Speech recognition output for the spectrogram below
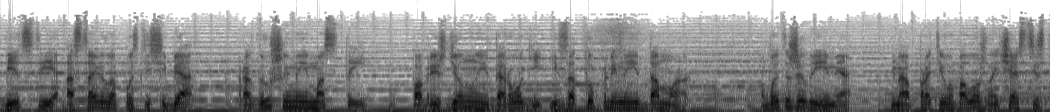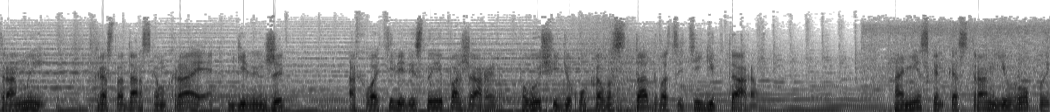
Бедствие оставило после себя разрушенные мосты, поврежденные дороги и затопленные дома. В это же время на противоположной части страны, в Краснодарском крае, Геленджик охватили лесные пожары площадью около 120 гектаров. А несколько стран Европы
